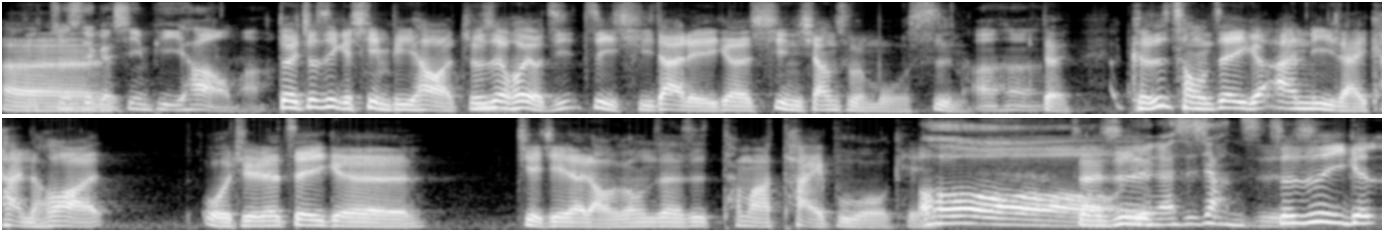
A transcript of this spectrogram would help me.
呃，就是一个性癖好嘛，对，就是一个性癖好，就是会有自自己期待的一个性相处的模式嘛。嗯，对。可是从这一个案例来看的话，我觉得这个姐姐的老公真的是他妈太不 OK，、哦，这是原来是这样子，这是一个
